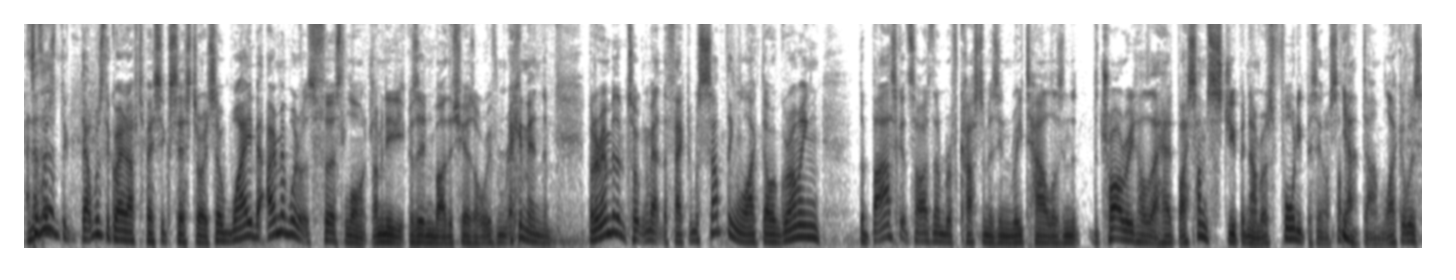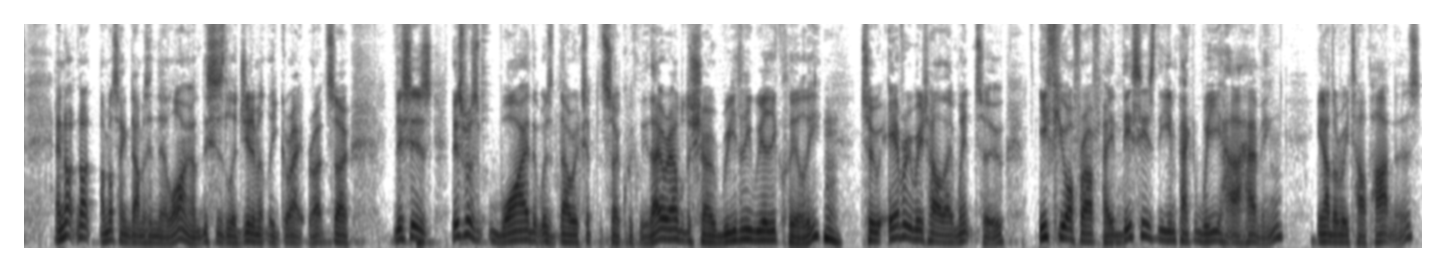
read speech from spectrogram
And So that, was the- the, that was the great Afterpay success story. So way back, I remember when it was first launched. I'm an idiot because I didn't buy the shares or even recommend them. But I remember them talking about the fact it was something like they were growing the basket size number of customers in retailers in the, the trial retailers they had by some stupid number. It was forty percent or something Yeah. dumb. Like it was, and not not. I'm not saying dumb as in they're lying. This is legitimately great, right? So this is this was why that was they were accepted so quickly. They were able to show really really clearly hmm. to every retailer they went to, if you offer Afterpay, this is the impact we are having in other retail partners.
